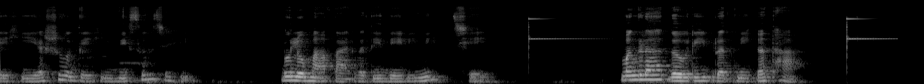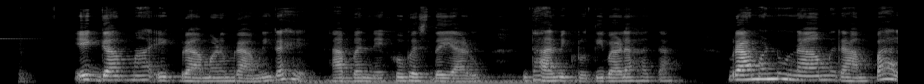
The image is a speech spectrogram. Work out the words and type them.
દેહી યશો દેહી દિશો જહી. બોલો મા પાર્વતી દેવીની છે. મંગળા ગૌરી વ્રતની કથા. એક ગામમાં એક બ્રાહ્મણ બ્રાહ્મણી રહે. આ બંને ખૂબ જ દયાળુ, ધાર્મિક વૃત્તિવાળા હતા. બ્રાહ્મણનું નામ રામપાલ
